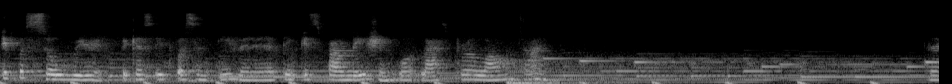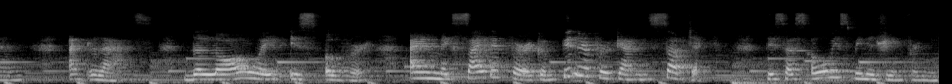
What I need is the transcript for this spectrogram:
It was so weird because it was uneven and I think its foundation won't last for a long time. Then, at last, the long wait is over. I am excited for a computer programming subject. This has always been a dream for me.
